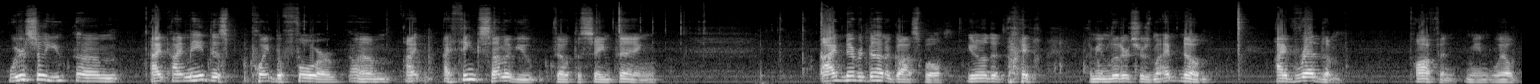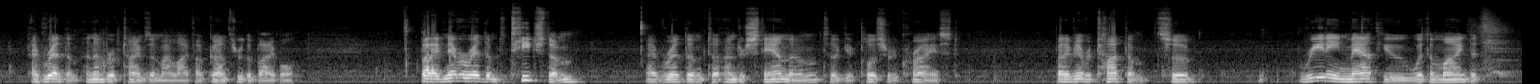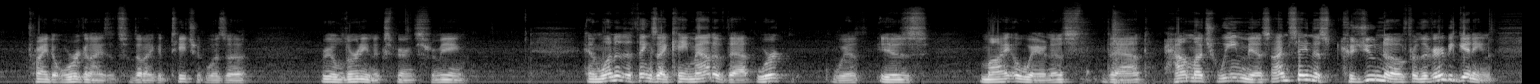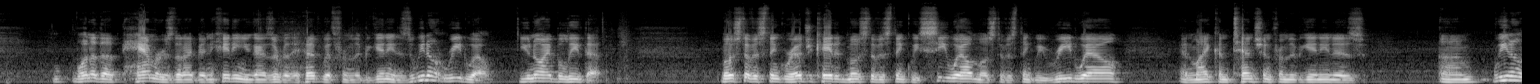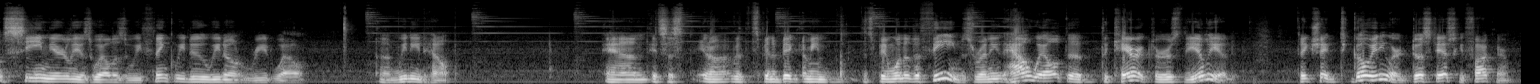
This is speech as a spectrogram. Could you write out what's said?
We're so you. Um, I, I made this point before. Um, I, I think some of you felt the same thing. I've never done a gospel. You know that I, I mean, is my no. I've read them often. I mean, well, I've read them a number of times in my life. I've gone through the Bible, but I've never read them to teach them. I've read them to understand them, to get closer to Christ, but I've never taught them. So, reading Matthew with a mind that's trying to organize it so that I could teach it was a real learning experience for me. And one of the things I came out of that work with is my awareness that how much we miss. I'm saying this because you know from the very beginning, one of the hammers that I've been hitting you guys over the head with from the beginning is we don't read well. You know I believe that. Most of us think we're educated, most of us think we see well, most of us think we read well. And my contention from the beginning is um, we don't see nearly as well as we think we do, we don't read well. Um, we need help. And it's just you know it's been a big i mean it's been one of the themes running how well do the characters the iliad take shape. To go anywhere dostoevsky faulkner.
